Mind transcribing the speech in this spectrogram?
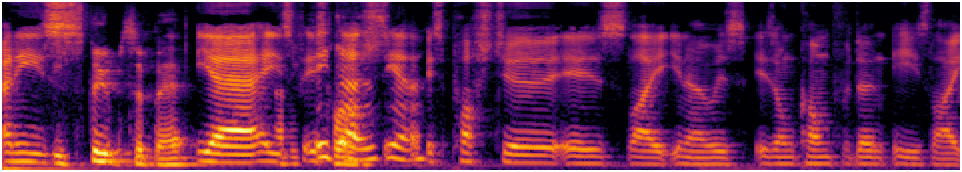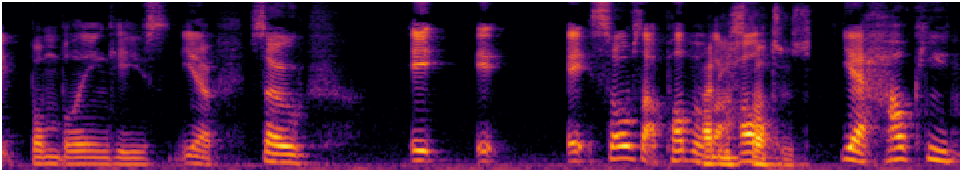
and He he's stoops a bit. yeah, his, And his, he does, yeah. his posture is like you know is is unconfident. He's like bumbling. He's you know so it it it solves that problem. And like, he how- stutters. Yeah, how can you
